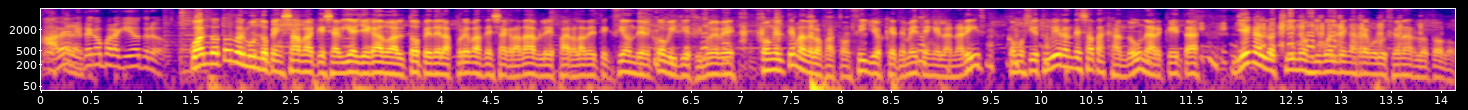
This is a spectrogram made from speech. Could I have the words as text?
A ver, que tengo por aquí otro. Cuando todo el mundo pensaba que se había llegado al tope de las pruebas desagradables para la detección del COVID-19, con el tema de los bastoncillos que te meten en la nariz, como si estuvieran desatascando una llegan los chinos y vuelven a revolucionarlo todo.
